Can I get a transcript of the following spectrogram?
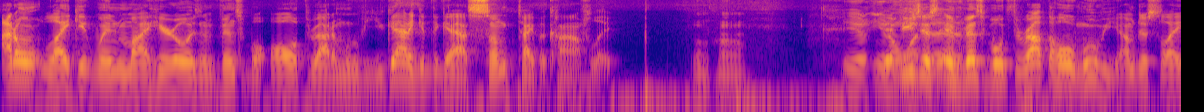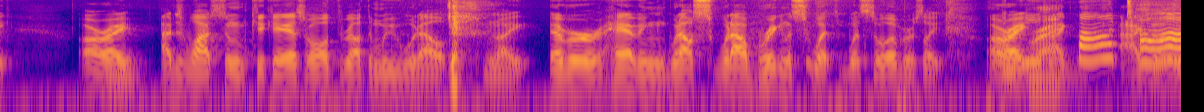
I don't like it when my hero is invincible all throughout a movie. You got to give the guy some type of conflict. mm-hmm. You, you if he's just the- invincible throughout the whole movie, I'm just like, all right, mm. I just watched him kick ass all throughout the movie without like ever having without without breaking a sweat whatsoever. It's like, all right, Right. I, I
